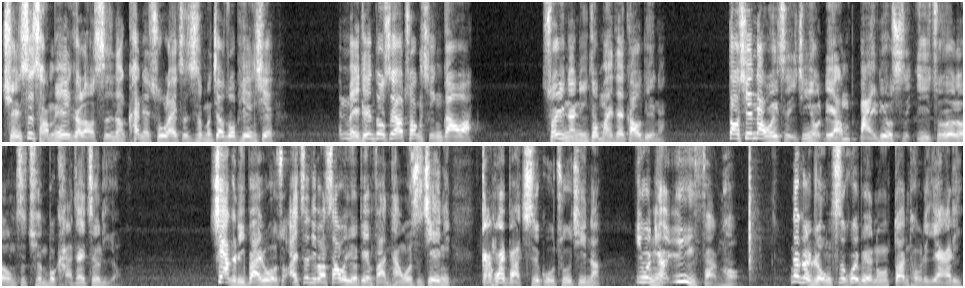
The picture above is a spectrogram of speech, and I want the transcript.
全市场没有一个老师呢看得出来这是什么叫做骗线，每天都是要创新高啊，所以呢，你都买在高点了。到现在为止，已经有两百六十亿左右的融资全部卡在这里哦。下个礼拜如果说哎这地方稍微有点反弹，我是建议你赶快把持股出清了，因为你要预防哈那个融资会不会有那种断头的压力？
